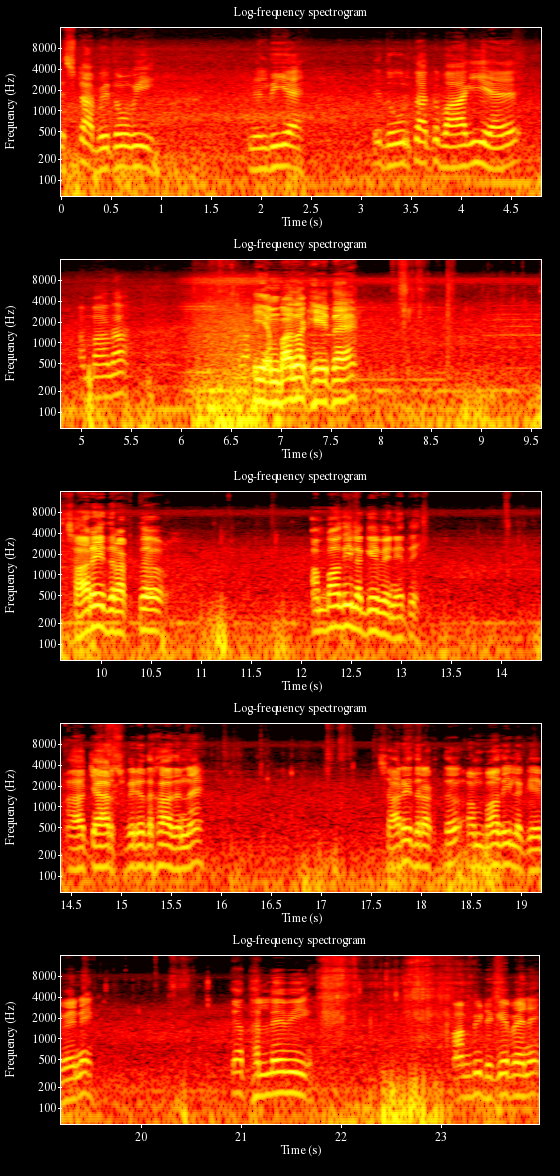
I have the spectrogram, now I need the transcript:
ਇਸ ਢਾਬੇ ਤੋਂ ਵੀ ਮਿਲਦੀ ਹੈ। ਇਹ ਦੂਰ ਤੱਕ ਬਾਗ ਹੀ ਹੈ ਅੰਬਾਂ ਦਾ। ਇਹ ਅੰਬਾਂ ਦਾ ਖੇਤ ਹੈ। ਸਾਰੇ ਦਰਖਤ ਅੰਬਾਂ ਦੀ ਲੱਗੇ ਪਏ ਨੇ ਤੇ। ਆ ਚਾਰ ਸਵੇਰੇ ਦਿਖਾ ਦਿੰਨਾ ਸਾਰੇ ਦਰਖਤ ਅੰਬਾਂ ਦੀ ਲੱਗੇ ਪਏ ਨੇ। ਤੇ ਆਹ ਥੱਲੇ ਵੀ ਅੰਬ ਵੀ ਡਿੱਗੇ ਪਏ ਨੇ।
